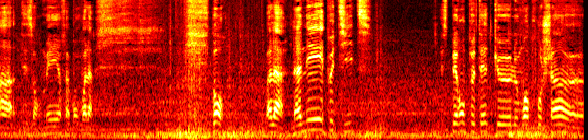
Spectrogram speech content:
a désormais. Enfin bon, voilà. Bon, voilà, l'année est petite. Espérons peut-être que le mois prochain, euh,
